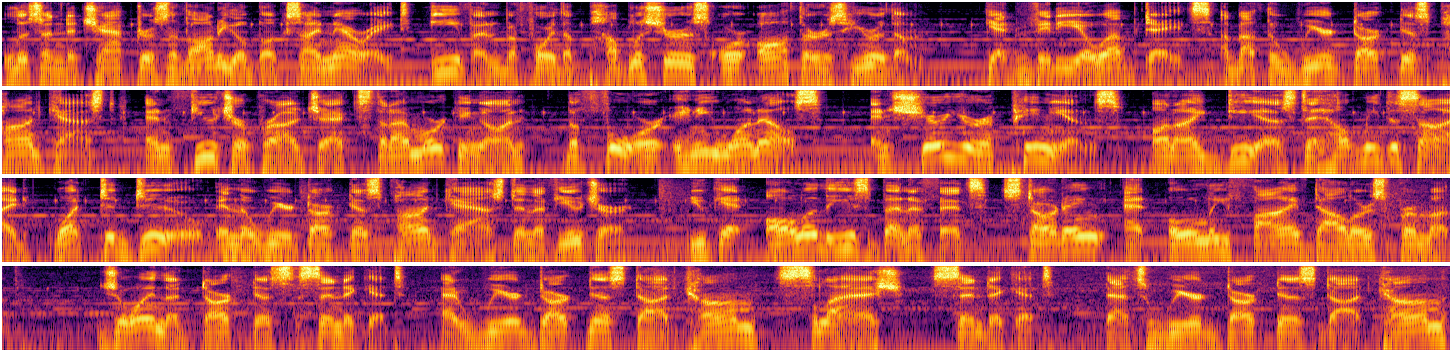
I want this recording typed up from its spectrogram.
Listen to chapters of audiobooks I narrate even before the publishers or authors hear them. Get video updates about the Weird Darkness podcast and future projects that I'm working on before anyone else, and share your opinions on ideas to help me decide what to do in the Weird Darkness podcast in the future. You get all of these benefits starting at only $5 per month. Join the Darkness Syndicate at WeirdDarkness.com slash syndicate. That's WeirdDarkness.com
